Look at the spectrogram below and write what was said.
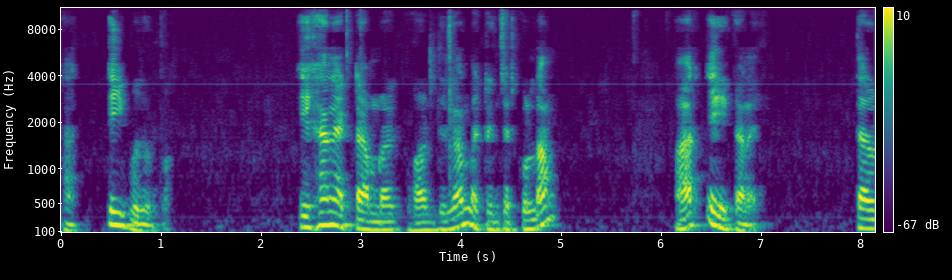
হ্যাঁ এই পর্যন্ত। এখানে একটা আমরা ঘর দিলাম, একটা ইনসার্ট করলাম, আর এইখানে। তেরো,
